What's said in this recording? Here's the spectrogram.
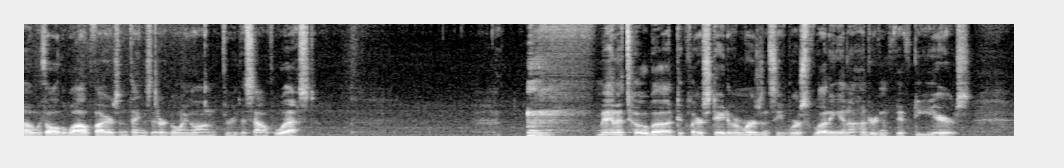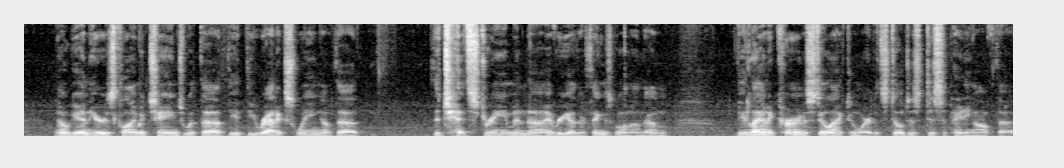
uh, with all the wildfires and things that are going on through the southwest. Manitoba declares state of emergency, worst flooding in 150 years. Now again, here's climate change with the, the, the erratic swing of the the jet stream and uh, every other thing's going on down. The Atlantic current is still acting weird. It's still just dissipating off the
